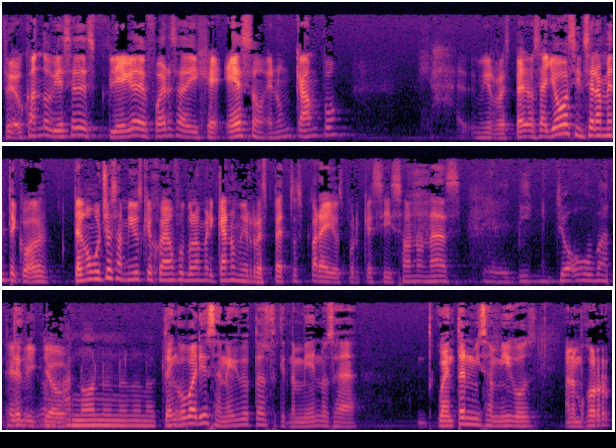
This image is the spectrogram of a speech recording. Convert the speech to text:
Pero yo cuando vi ese despliegue de fuerza dije, eso, en un campo. mi respeto. O sea, yo sinceramente tengo muchos amigos que juegan fútbol americano, mis respetos para ellos, porque sí son unas... El Big Joe, vato. El Big Joe. Ah, no, no, no, no. no Tengo varias anécdotas que también, o sea, cuentan mis amigos, a lo mejor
